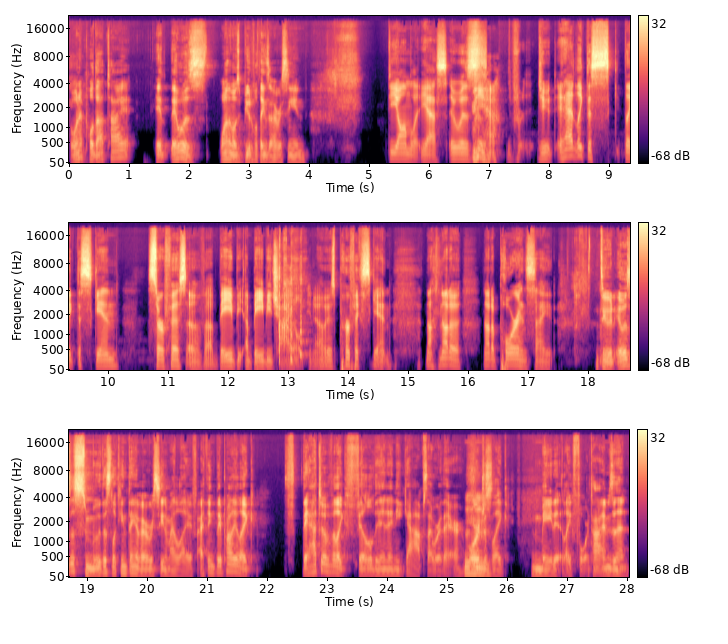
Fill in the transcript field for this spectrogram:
But when it pulled up, Ty, it it was one of the most beautiful things I've ever seen. The omelet, yes, it was. Yeah. dude, it had like the like the skin surface of a baby a baby child. you know, it was perfect skin, not not a not a pore in sight. Dude, it was the smoothest looking thing I've ever seen in my life. I think they probably like they had to have like filled in any gaps that were there or Mhm. just like made it like four times and then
